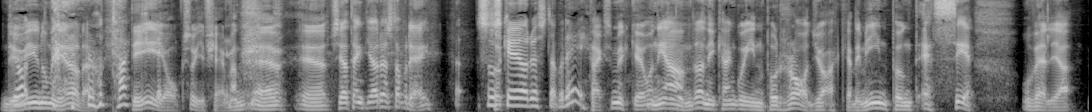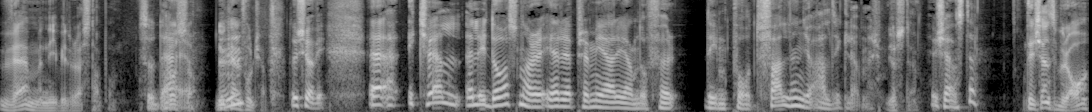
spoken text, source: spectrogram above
Du Ja. är ju nominerad där. Det är jag också i och för sig. Men, eh, eh, så jag tänkte jag röstar på dig. Så ska jag rösta på dig. Tack så mycket. Och ni andra ni kan gå in på radioakademin.se och välja vem ni vill rösta på. Så där, Då så, nu kan vi fortsätta. Då kör vi. Eh, ikväll, eller idag snarare, är det premiär igen då för din podd Fallen jag aldrig glömmer. Just det. Hur känns det? Det känns bra.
